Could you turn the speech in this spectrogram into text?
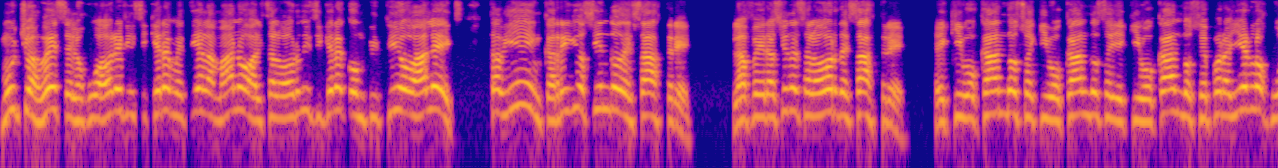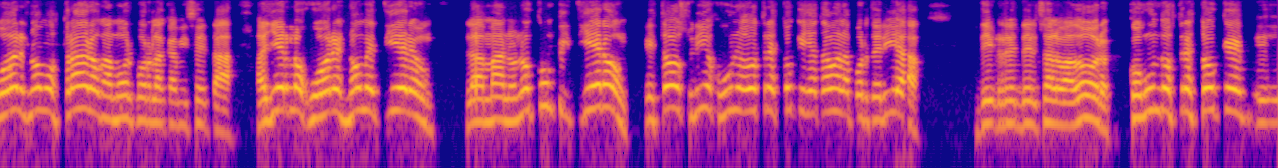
Muchas veces los jugadores ni siquiera metían la mano, al Salvador ni siquiera compitió, Alex. Está bien, Carrillo haciendo desastre. La Federación de Salvador desastre. Equivocándose, equivocándose y equivocándose. Pero ayer los jugadores no mostraron amor por la camiseta. Ayer los jugadores no metieron la mano, no compitieron. Estados Unidos con uno, dos, tres toques ya estaba en la portería del Salvador, con un 2-3 toque, eh,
